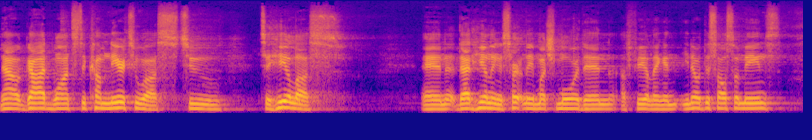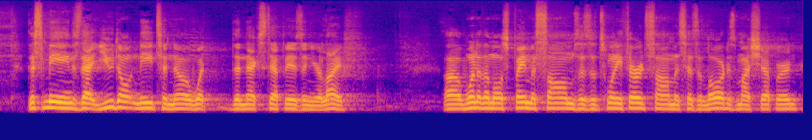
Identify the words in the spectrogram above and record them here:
Now, God wants to come near to us to, to heal us. And that healing is certainly much more than a feeling. And you know what this also means? This means that you don't need to know what the next step is in your life. Uh, one of the most famous Psalms is the 23rd Psalm. It says, The Lord is my shepherd,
